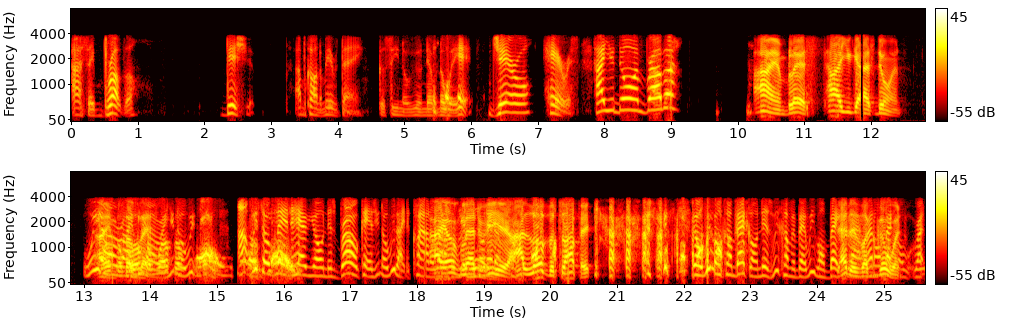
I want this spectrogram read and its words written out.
I say brother, bishop. I'm calling him everything because you know you'll never know where he at. Gerald Harris. How you doing, brother? I am blessed. How are you guys doing? We I all am right, we all right. You know, we uh, we're so glad to have you on this broadcast. You know, we like to clown around. I am glad to be here. that I love the topic. Yo, we're gonna come back on this. We're coming back. We're gonna back That is a right good back one. on right.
